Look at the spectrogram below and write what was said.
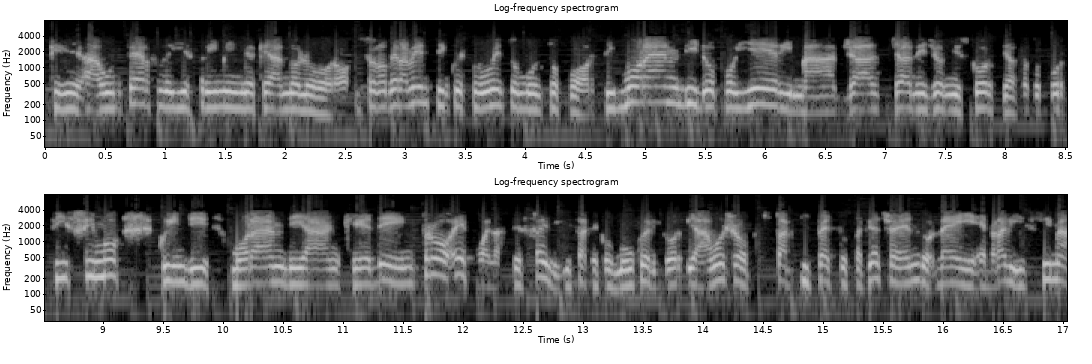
che ha un terzo degli streaming che hanno loro, sono veramente in questo momento molto forti. Morandi dopo ieri, ma già, già nei giorni scorsi è stato fortissimo, quindi Morandi anche dentro e poi la stessa Elisa che comunque ricordiamoci, il pezzo sta piacendo, lei è bravissima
